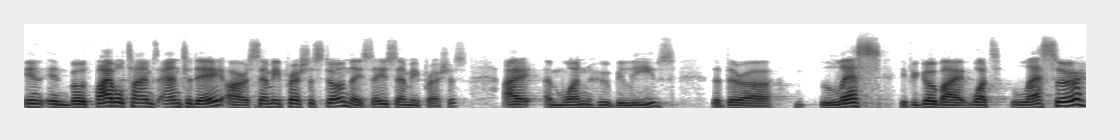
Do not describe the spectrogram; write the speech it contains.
in, in both Bible times and today are semi precious stone. They say semi precious. I am one who believes that there are less, if you go by what's lesser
